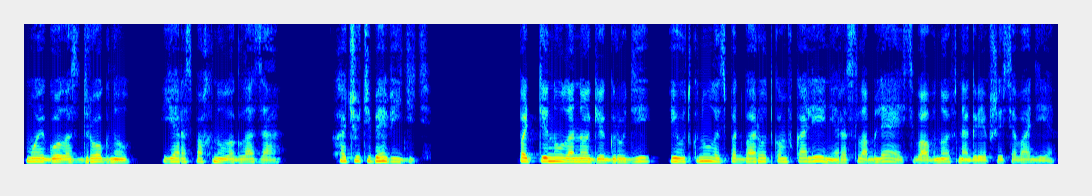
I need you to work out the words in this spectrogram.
Мой голос дрогнул, я распахнула глаза. «Хочу тебя видеть». Подтянула ноги к груди и уткнулась подбородком в колени, расслабляясь во вновь нагревшейся воде.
